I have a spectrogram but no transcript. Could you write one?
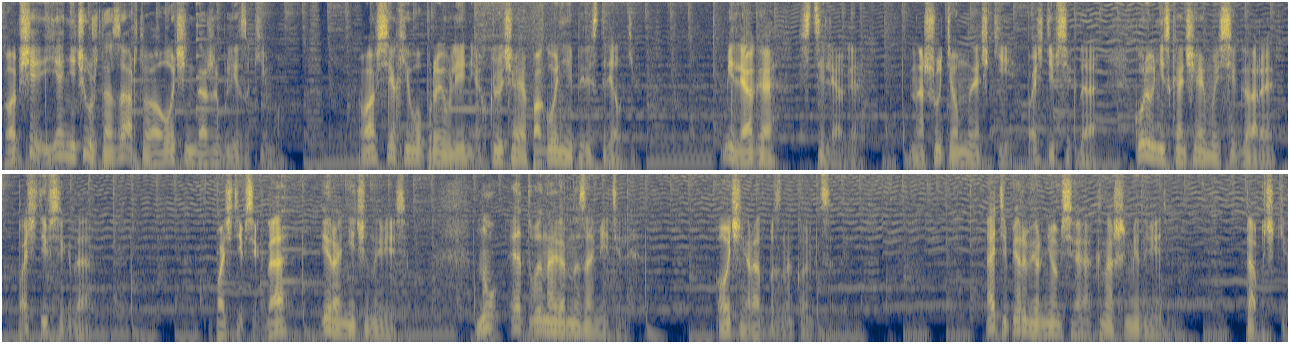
Вообще, я не чужд азарту, а очень даже близок ему во всех его проявлениях, включая погони и перестрелки. Миляга, стиляга. Ношу темные очки, почти всегда. Курю нескончаемые сигары, почти всегда. Почти всегда ироничен и весел. Ну, это вы, наверное, заметили. Очень рад познакомиться. А теперь вернемся к нашим медведям. Тапочки.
